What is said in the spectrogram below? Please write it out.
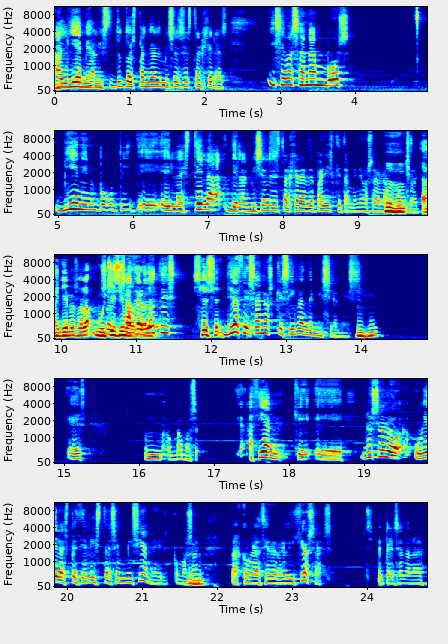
al IEME, al Instituto Español de Misiones Extranjeras, y se basan ambos, vienen un poco pi- eh, en la estela de las misiones extranjeras de París, que también hemos hablado mucho. aquí. Aquí hemos hablado Son muchísimo. sacerdotes Sí, sí. diocesanos que se iban de misiones. Es, mm, vamos, hacían que eh, no solo hubiera especialistas en misiones, como son las congregaciones religiosas, estoy pensando en las,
